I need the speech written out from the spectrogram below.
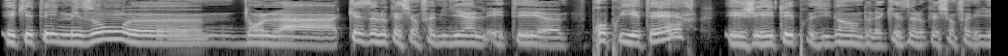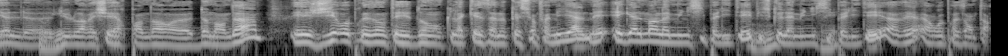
et qui était une maison euh, dont la caisse d'allocation familiale était euh, propriétaire, et j'ai été président de la caisse d'allocation familiale euh, Oui. du Loir-et-Cher pendant euh, deux mandats, et j'y représentais donc la caisse d'allocation familiale, mais également la municipalité, puisque la municipalité avait un représentant.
